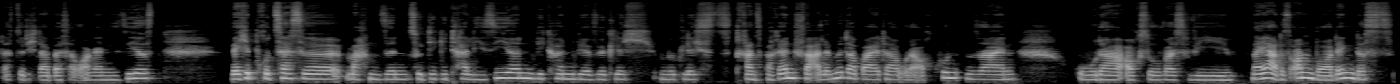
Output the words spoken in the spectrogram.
dass du dich da besser organisierst? Welche Prozesse machen Sinn zu digitalisieren, wie können wir wirklich möglichst transparent für alle Mitarbeiter oder auch Kunden sein oder auch sowas wie, naja, das Onboarding, das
